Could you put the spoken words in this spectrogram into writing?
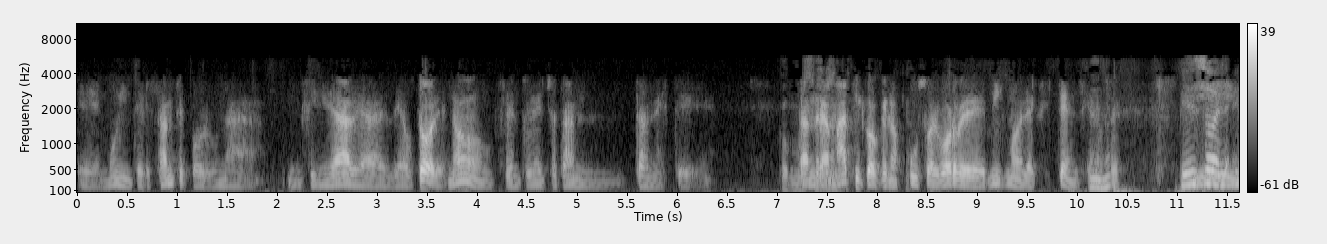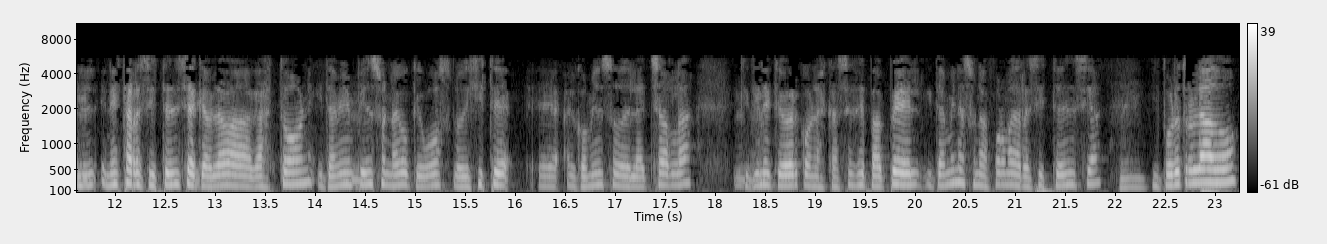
eh, muy interesante por una infinidad de, autores, ¿no? Frente a un hecho tan tan este tan dramático que nos puso al borde mismo de la existencia. no sé. Pienso en, esta resistencia que hablaba Gastón y también pienso en algo que vos lo dijiste eh, al comienzo de la charla, que tiene que ver con la escasez de papel y también es una forma de resistencia. Y por otro lado,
